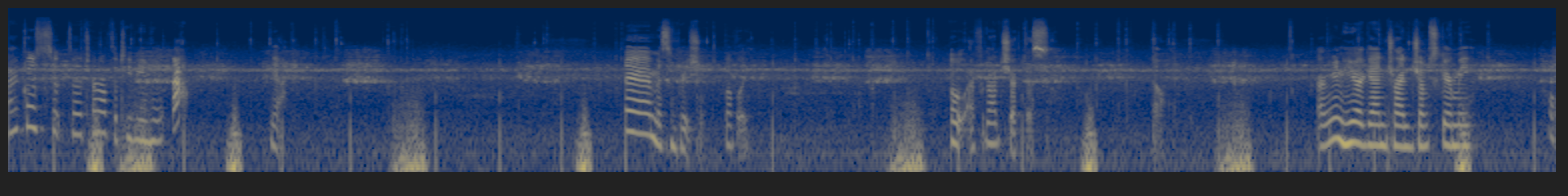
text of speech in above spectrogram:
I go s- to turn off the TV in here? Ah! Yeah. Eh, missing patient. Lovely. Oh, I forgot to check this. No. Are you in here again trying to jump scare me? Oh.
